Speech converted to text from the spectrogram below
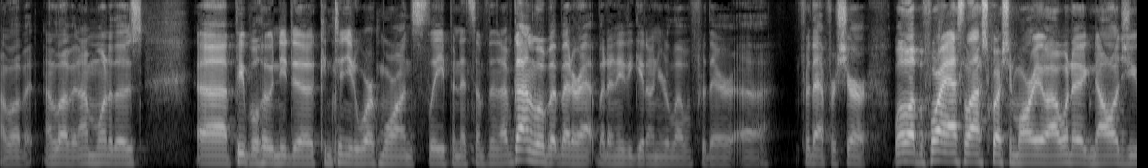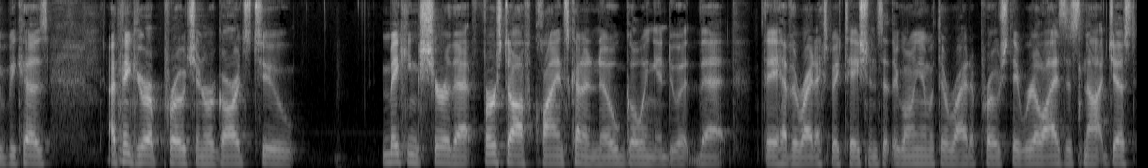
I love it. I love it. I'm one of those uh, people who need to continue to work more on sleep, and it's something I've gotten a little bit better at, but I need to get on your level for there uh, for that for sure. Well, uh, before I ask the last question, Mario, I want to acknowledge you because I think your approach in regards to making sure that first off, clients kind of know going into it that they have the right expectations, that they're going in with the right approach. They realize it's not just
